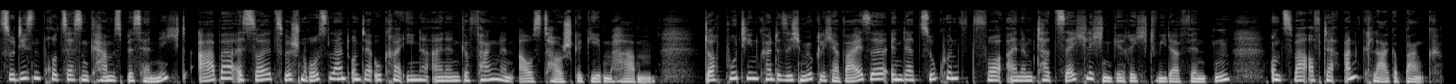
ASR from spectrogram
Zu diesen Prozessen kam es bisher nicht, aber es soll zwischen Russland und der Ukraine einen Gefangenenaustausch gegeben haben. Doch Putin könnte sich möglicherweise in der Zukunft vor einem tatsächlichen Gericht wiederfinden, und zwar auf der Anklagebank.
